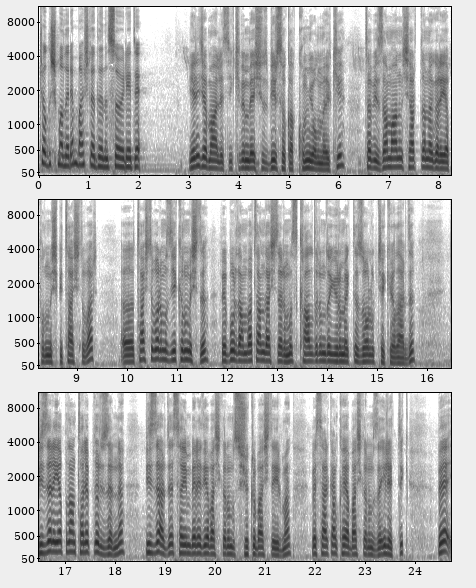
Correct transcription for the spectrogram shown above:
çalışmaların başladığını söyledi. Yenice Mahallesi 2501 sokak kum yol mevki. Tabi zamanın şartlarına göre yapılmış bir taş duvar. Ee, taş duvarımız yıkılmıştı ve buradan vatandaşlarımız kaldırımda yürümekte zorluk çekiyorlardı. Bizlere yapılan talepler üzerine bizler de Sayın Belediye Başkanımız Şükrü Başdeğirmen ve Serkan Kaya Başkanımıza ilettik ve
